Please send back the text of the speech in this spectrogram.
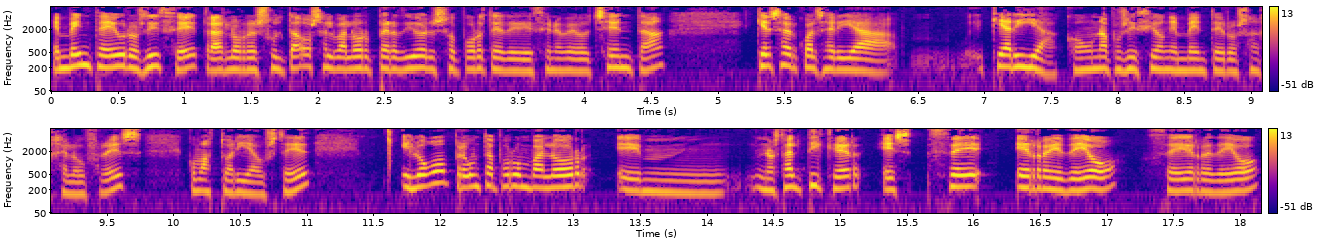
En 20 euros dice, tras los resultados el valor perdió el soporte de 19,80. Quiere saber cuál sería, qué haría con una posición en 20 euros en HelloFresh, cómo actuaría usted. Y luego pregunta por un valor, em, nos da el ticker, es CRDO, CRDO,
